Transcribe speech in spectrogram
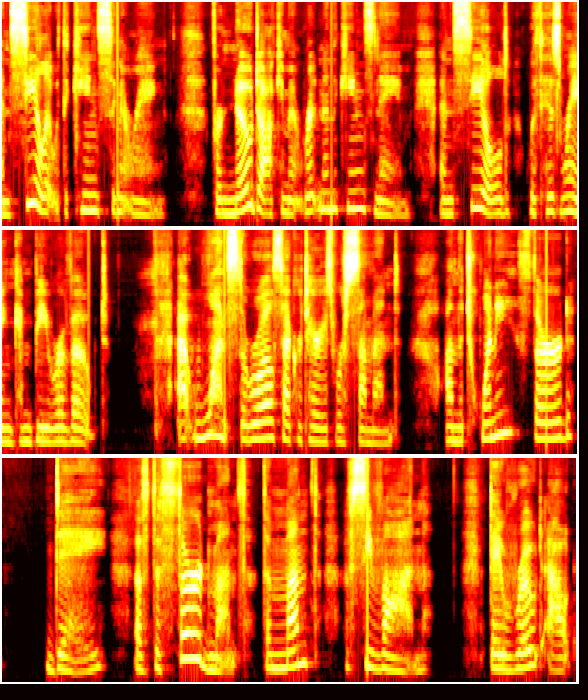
and seal it with the king's signet ring. For no document written in the king's name and sealed with his ring can be revoked. At once the royal secretaries were summoned. On the 23rd day of the third month, the month of Sivan, they wrote out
